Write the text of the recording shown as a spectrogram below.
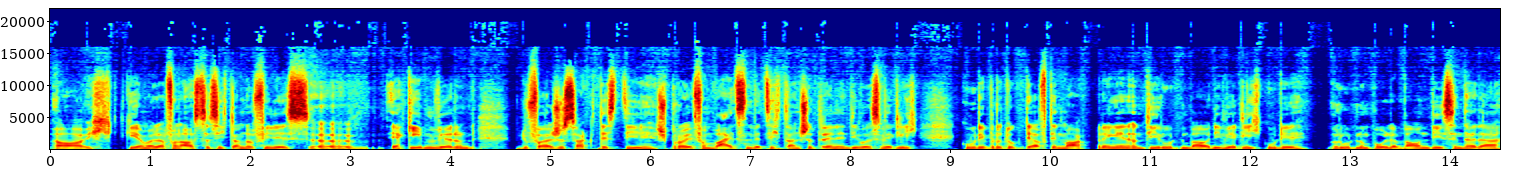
äh, ich gehe mal davon aus, dass sich da noch vieles äh, ergeben wird. Und wie du vorher schon sagtest, die Spreu vom Weizen wird sich dann schon trennen. Die, was wirklich gute Produkte auf den Markt bringen und die Routenbauer, die wirklich gute Routen und Boulder bauen, die sind halt auch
